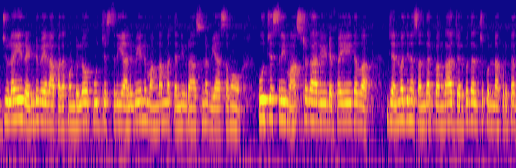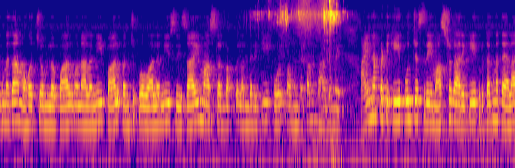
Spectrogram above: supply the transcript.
జూలై రెండు వేల పదకొండులో పూజ్యశ్రీ అలివేలు మంగమ్మ తల్లి వ్రాసిన వ్యాసము. పూజ్యశ్రీ మాస్టర్ గారి డెబ్బై ఐదవ జన్మదిన సందర్భంగా జరుపదలుచుకున్న కృతజ్ఞతా మహోత్సవంలో పాల్గొనాలని పాలు పంచుకోవాలని శ్రీ సాయి మాస్టర్ భక్తులందరికీ కోరిక ఉండటం సహజమే అయినప్పటికీ పూజ్యశ్రీ మాస్టర్ గారికి కృతజ్ఞత ఎలా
